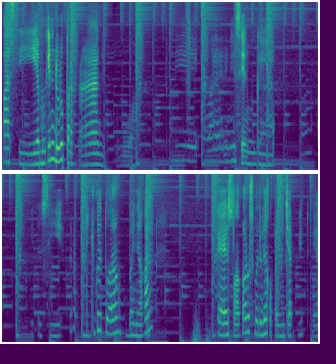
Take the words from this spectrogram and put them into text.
lupa sih? Ya mungkin dulu pernah gitu. Tapi akhir ini sih enggak. Itu sih. Kan ada juga tuh orang kebanyakan kayak soal harus tiba-tiba kepencet gitu ya.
